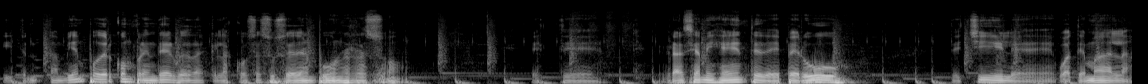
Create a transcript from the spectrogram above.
y también poder comprender, ¿verdad?, que las cosas suceden por una razón. Este, gracias a mi gente de Perú, de Chile, Guatemala,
